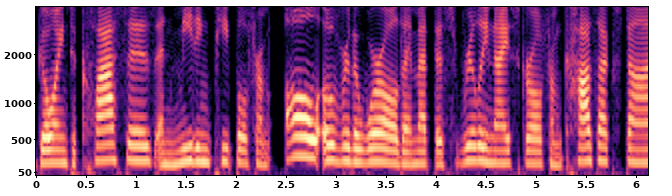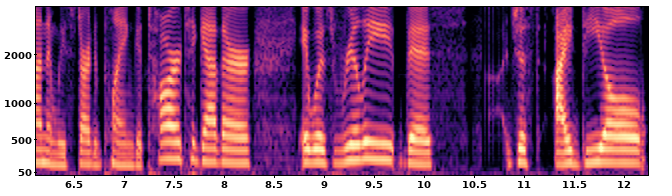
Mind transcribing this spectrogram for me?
going to classes and meeting people from all over the world. I met this really nice girl from Kazakhstan and we started playing guitar together. It was really this uh, just ideal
